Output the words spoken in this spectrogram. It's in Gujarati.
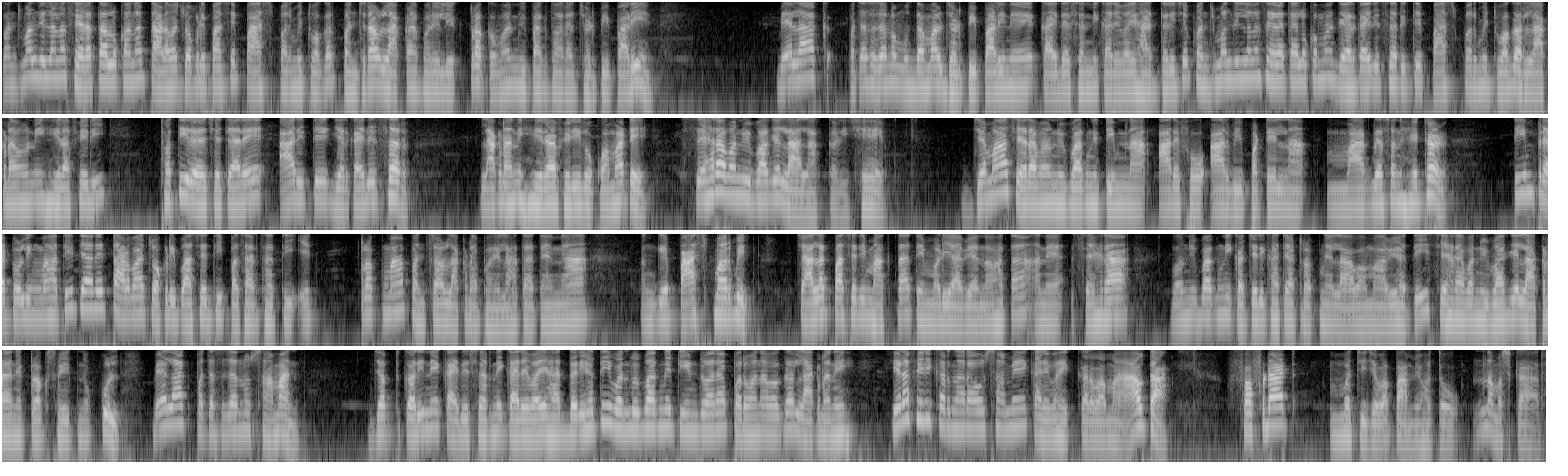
પંચમહાલ જિલ્લાના શહેરા તાલુકાના તાળવા ચોકડી પાસે પાસ પરમિટ વગર પંજરાવ લાકડા ભરેલી એક ટ્રક વન વિભાગ દ્વારા ઝડપી પાડી. બે લાખ પચાસ હજારનો મુદ્દામાલ ઝડપી પાડીને કાયદેસરની કાર્યવાહી હાથ ધરી છે. પંચમહાલ જિલ્લાના શહેરા તાલુકામાં ગેરકાયદેસર રીતે પાસ પરમિટ વગર લાકડાઓની હેરાફેરી થતી રહે છે ત્યારે આ રીતે ગેરકાયદેસર લાકડાની હેરાફેરી રોકવા માટે શહેરા વન વિભાગે લાલ આંખ કરી છે. જેમાં શહેરા વન વિભાગની ટીમના આરએફઓ આરબી પટેલના માર્ગદર્શન હેઠળ ટીમ પેટ્રોલિંગમાં હતી ત્યારે તાળવા ચોકડી પાસેથી પસાર થતી એક ટ્રકમાં પંચરાવ લાકડા ભરેલા હતા. તેના અંગે પાસ પરમિટ ચાલક પાસેથી માગતા તે મળી આવ્યા ન હતા અને શહેરા વન વિભાગની કચેરી ખાતે આ ટ્રકને લાવવામાં આવી હતી. શહેરા વન વિભાગે લાકડા અને ટ્રક સહિતનો કુલ બે લાખ પચાસ હજારનો સામાન જપ્ત કરીને કાયદેસરની કાર્યવાહી હાથ ધરી હતી. વન વિભાગની ટીમ દ્વારા પરવાના વગર લાકડાની હેરાફેરી કરનારાઓ સામે કાર્યવાહી કરવામાં આવતા ફફડાટ મચી જવા પામ્યો હતો. નમસ્કાર.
